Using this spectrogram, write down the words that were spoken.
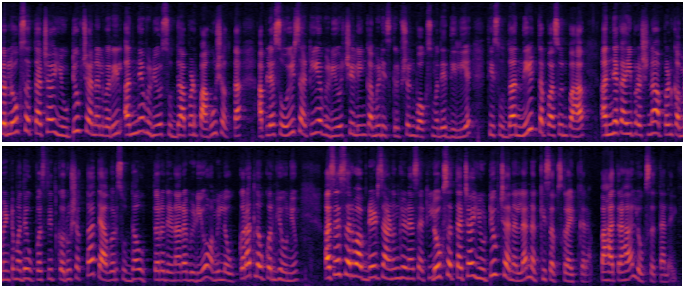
तर लोकसत्ताच्या युट्यूब चॅनलवरील अन्य व्हिडिओ सुद्धा आपण पाहू शकता. आपल्या सोयीसाठी या व्हिडिओची लिंक आम्ही डिस्क्रिप्शन बॉक्समध्ये दिली आहे ती सुद्धा नीट तपासून पहा. अन्य काही प्रश्न आपण कमेंटमध्ये उपस्थित करू शकता. त्यावर सुद्धा उत्तर देणारा व्हिडिओ आम्ही लवकरात लवकर घेऊन येऊ. असे सर्व अपडेट जाणून घेण्यासाठी लोकसत्ताच्या युट्यूब चॅनलला नक्की सबस्क्राईब करा. पाहत रहा लोकसत्ता लाईव्ह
